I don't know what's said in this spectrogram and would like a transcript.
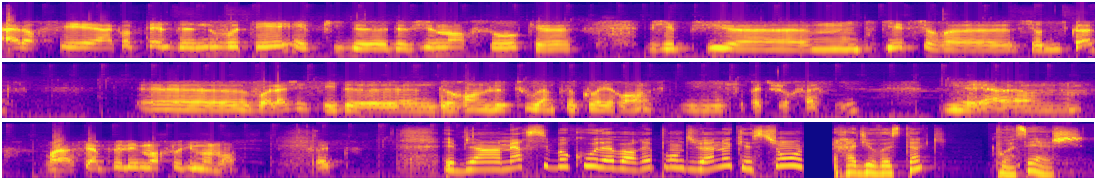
Alors c'est un cocktail de nouveautés et puis de, vieux morceaux que j'ai pu euh, diguer sur, sur Discogs. Euh, voilà, j'essaie de, de rendre le tout un peu cohérent, ce qui c'est pas toujours facile. Mais euh, voilà, c'est un peu les morceaux du moment. En fait. Eh bien, merci beaucoup d'avoir répondu à nos questions. Radio -Vostok .ch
